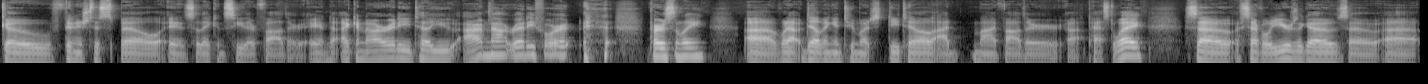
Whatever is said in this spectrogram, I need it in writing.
go finish this spell and so they can see their father. And I can already tell you I'm not ready for it personally. Uh, without delving into much detail, I my father uh, passed away so several years ago. So uh,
